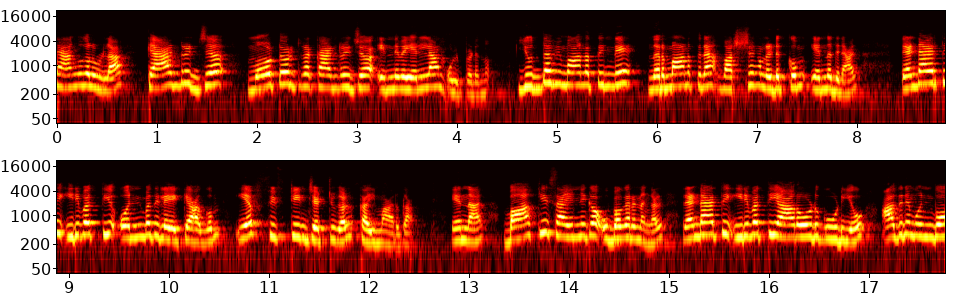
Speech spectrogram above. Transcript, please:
ടാങ്കുകളുള്ള കാൻഡ്രിഡ്ജ് മോട്ടോർ കാൻഡ്രിഡ്ജ് എന്നിവയെല്ലാം ഉൾപ്പെടുന്നു. യുദ്ധവിമാനത്തിന്റെ നിർമ്മാണത്തിന് വർഷങ്ങളെടുക്കും എന്നതിനാൽ രണ്ടായിരത്തി ഇരുപത്തി ഒൻപതിലേക്കാകും എഫ് ഫിഫ്റ്റീൻ ജെറ്റുകൾ കൈമാറുക. എന്നാൽ ബാക്കി സൈനിക ഉപകരണങ്ങൾ രണ്ടായിരത്തി ഇരുപത്തിയാറോട് കൂടിയോ അതിനു മുൻപോ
